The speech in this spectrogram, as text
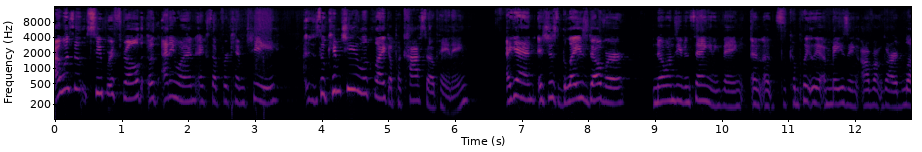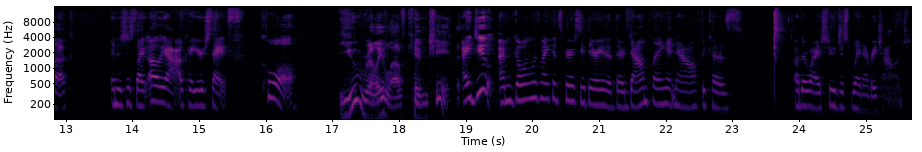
I wasn't super thrilled with anyone except for Kimchi. So Kimchi looked like a Picasso painting. Again, it's just glazed over. No one's even saying anything, and it's a completely amazing avant-garde look. And it's just like, oh yeah, okay, you're safe. Cool. You really love kimchi. I do. I'm going with my conspiracy theory that they're downplaying it now because otherwise she would just win every challenge.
